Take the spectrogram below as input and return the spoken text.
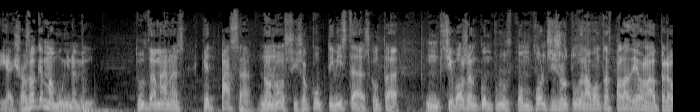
I això és el que m'amoïna a mi. Tu et demanes, què et passa? No, no, si sóc optimista, escolta, si vols em compro uns pompons i surto a donar voltes per la diagonal, però,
